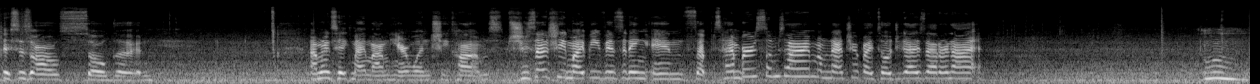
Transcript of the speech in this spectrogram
This is all so good. I'm gonna take my mom here when she comes. She said she might be visiting in September sometime. I'm not sure if I told you guys that or not. Mmm.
